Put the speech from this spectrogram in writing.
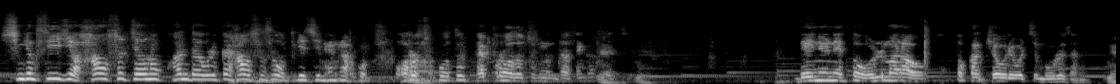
신경 쓰이죠 하우스 재워놓고 한다고 그러니까 하우스에서 어떻게 지내려고 얼어 아. 죽어도 100% 얻어 죽는다 예. 생각했지 예. 내년에 또 얼마나 혹독한 겨울이 올지 모르잖아 예.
